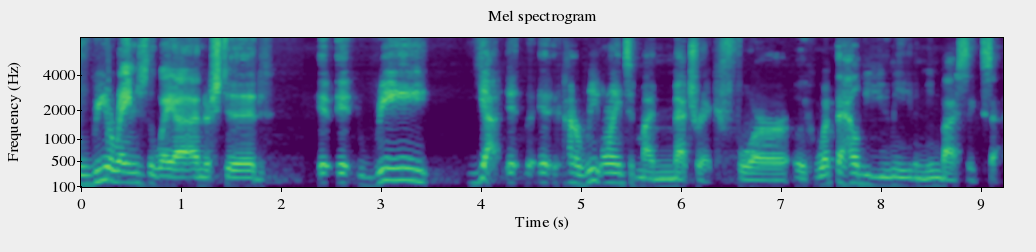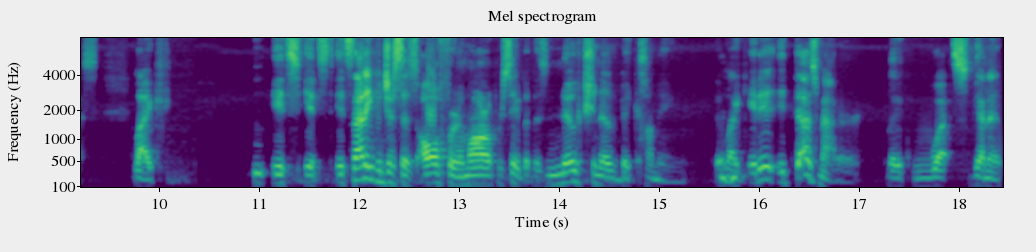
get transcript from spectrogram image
rearranged the way I understood it. It re yeah, it, it kind of reoriented my metric for like what the hell do you even mean by success? Like it's it's it's not even just as all for tomorrow per se, but this notion of becoming that mm-hmm. like it it does matter like what's gonna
